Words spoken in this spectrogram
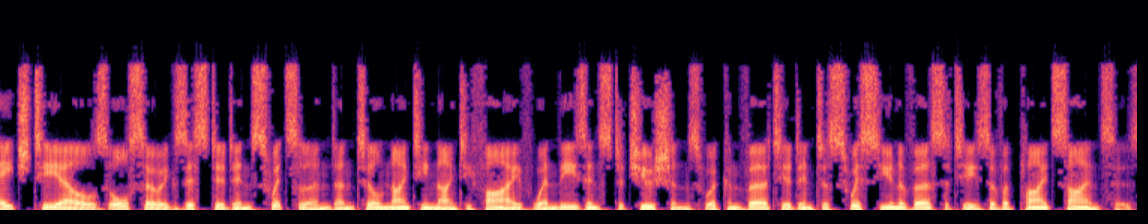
HTLs also existed in Switzerland until 1995 when these institutions were converted into Swiss Universities of Applied Sciences.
